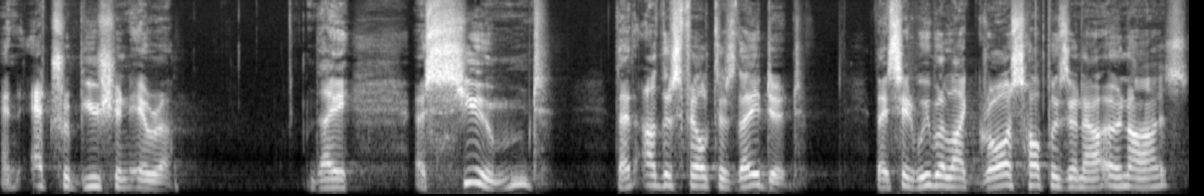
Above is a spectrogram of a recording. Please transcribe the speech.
an attribution error. They assumed that others felt as they did. They said we were like grasshoppers in our own eyes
